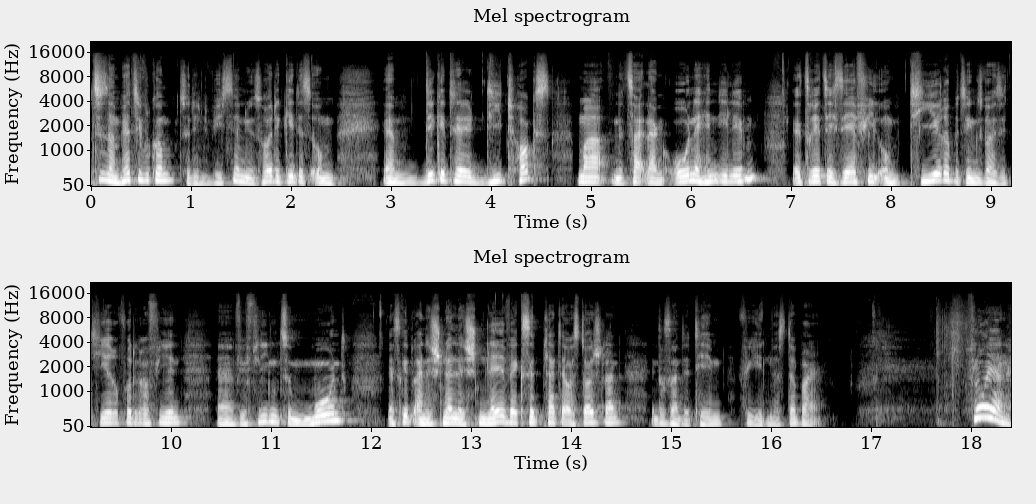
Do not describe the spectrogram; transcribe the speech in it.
zusammen, herzlich willkommen zu den Wiesner News. Heute geht es um ähm, Digital Detox, mal eine Zeit lang ohne Handy leben. Es dreht sich sehr viel um Tiere bzw. Tiere fotografieren. Äh, wir fliegen zum Mond. Es gibt eine schnelle Schnellwechselplatte aus Deutschland. Interessante Themen für jeden was dabei. Florian,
